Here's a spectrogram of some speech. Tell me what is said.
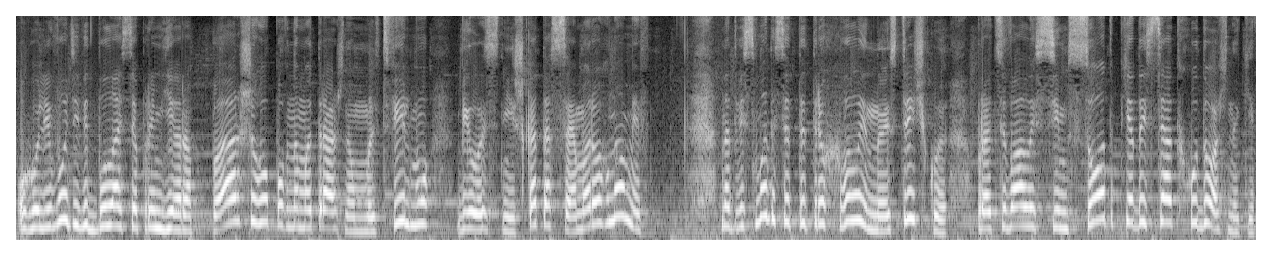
у Голівуді відбулася прем'єра першого повнометражного мультфільму Білосніжка та семеро гномів. Над 83-хвилинною стрічкою працювали 750 художників.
